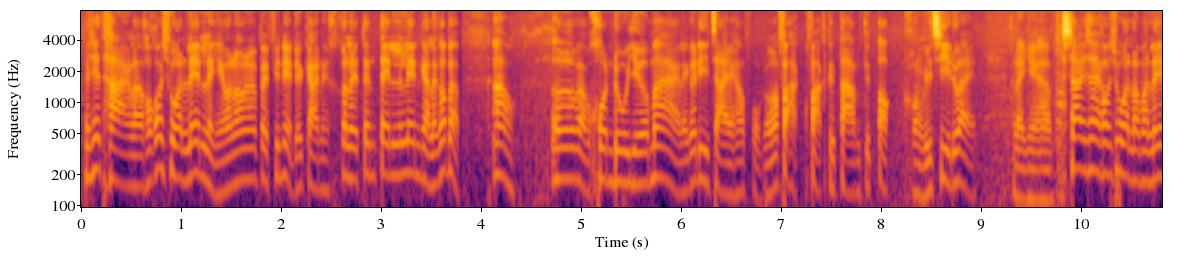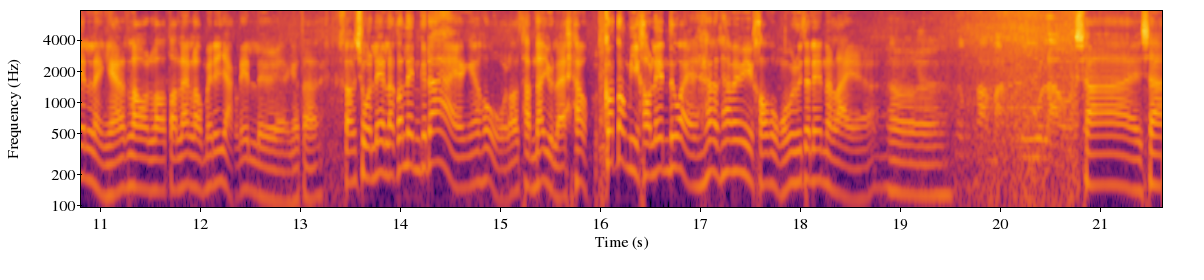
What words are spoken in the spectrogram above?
ไม่ใช่ทางเราเขาก็ชวนเล่นอะไรเงี้ยแล้วไปฟิตเนสด้วยกันก็เลยเต้นๆเล่นๆกันแล้วก็แบบอ้าวเออแบบคนดูเยอะมากแล้วก็ดีใจครับผมแล้วก็ฝากฝากติดตามติ๊กตอกของลิชี่ด้วย อะไรเงี้ยครับใช่ใช่เขาชวนเรามาเล่นอะไรเงี้ยเราเราตอนแรกเราไม่ได้อยากเล่นเลยอะไรเงี้ยแต่เขาชวนเล่นเราก็เล่นก็ได้อะไรเงี้ยโหเราทำได้อยู่แล้ว ก็ต้องมีเขาเล่นด้วย ถ้าถ้าไม่มีเขาผมก็ไม่รู้จะเล่นอะไรอะเออ เพิ่มความหมัดคู่เราใช่ใช่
